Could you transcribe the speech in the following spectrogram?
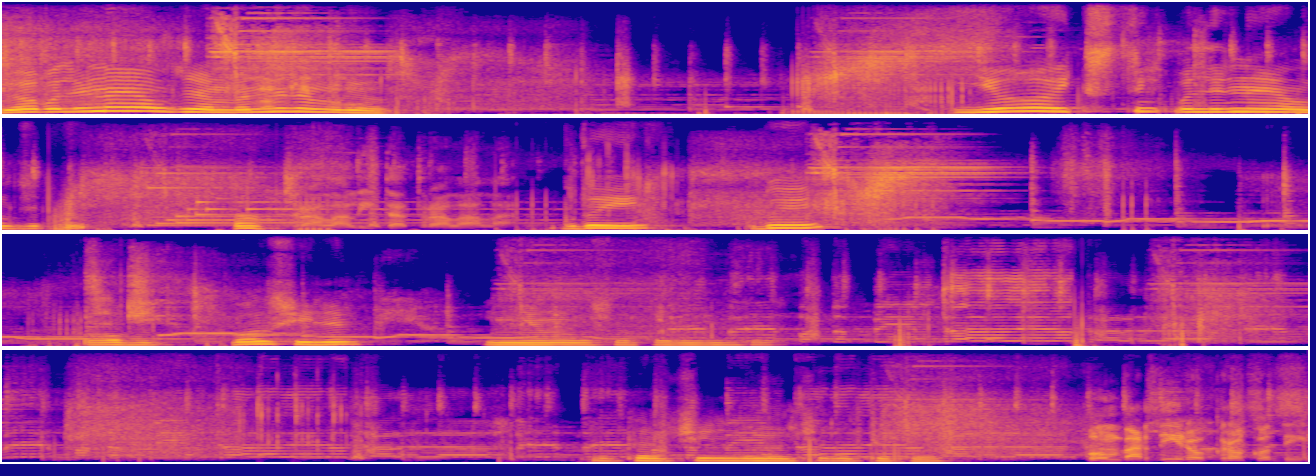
ya balerinayı alacağım. Ben neden vuruyorum? Ya extinct balerinayı alacaktım. Ah bu da iyi. Bu da iyi. Abi bazı şeyler kalbimde. Bu perçil limonçulu kötü. Bombardiro crocodilo.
